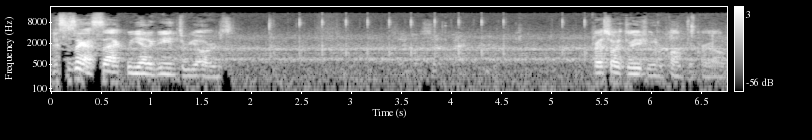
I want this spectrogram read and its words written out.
This is like a sack, but you had to gain three yards. Press R3 if you want to pump the crowd.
